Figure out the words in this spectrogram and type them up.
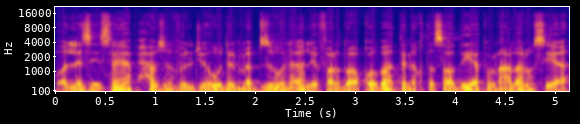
والذي سيبحث في الجهود المبذولة لفرض عقوبات اقتصادية على روسيا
